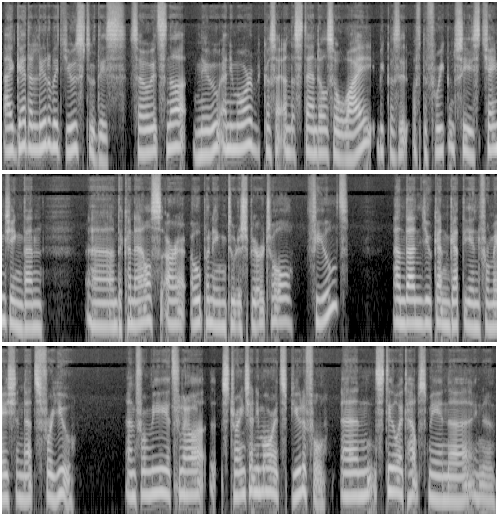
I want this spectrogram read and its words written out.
I get a little bit used to this, so it's not new anymore because I understand also why. Because it, of the frequency is changing, then uh, the canals are opening to the spiritual field, and then you can get the information that's for you. And for me, it's not strange anymore. It's beautiful, and still, it helps me in a in a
